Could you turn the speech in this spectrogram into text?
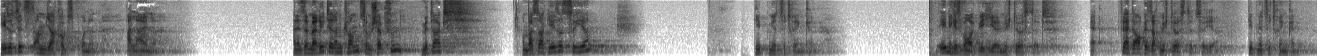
Jesus sitzt am Jakobsbrunnen alleine. Eine Samariterin kommt zum Schöpfen mittags. Und was sagt Jesus zu ihr? Gib mir zu trinken. Ähnliches Wort wie hier, mich dürstet. Vielleicht hat er auch gesagt, mich dürstet zu ihr. Gib mir zu trinken.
